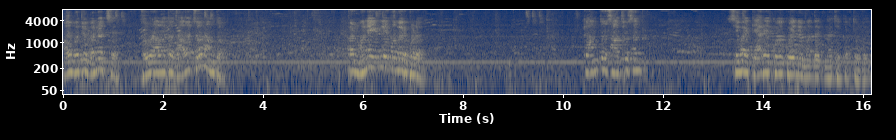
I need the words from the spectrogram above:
આવું બધું બને જ છે. જોરાવા તો જાવ જ છો ને આમ તો. પણ મને એટલી ખબર પડે કે આમ તો સાધુ સંત સિવાય ક્યારેય કોઈ કોઈની મદદ નથી કરતું ભાઈ.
